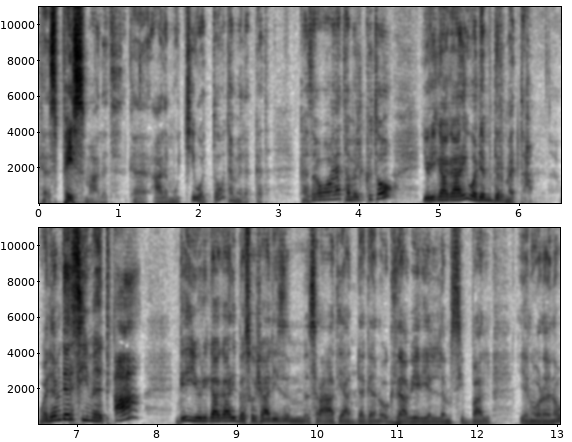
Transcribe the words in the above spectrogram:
ከ space ማለት ከዓለም ውጭ ወጥቶ ተመለከተ። ከዛ በኋላ ተመልክቶ ዩሪ ጋጋሪን ወደ ምድር መጣ። ወደ ምድር ሲመጣ እንግዲህ ዩሪ ጋጋሪን በሶሻሊዝም ስርዓት ያደገ ነው እግዚአብሔር የለም ሲባል የኖረ ነው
